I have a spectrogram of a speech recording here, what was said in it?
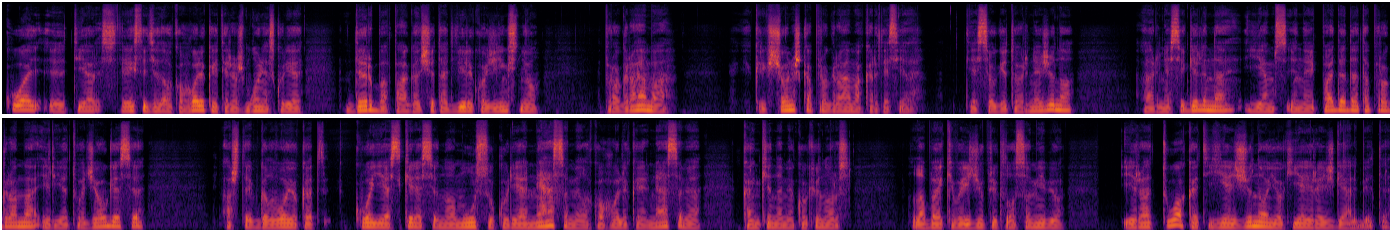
kuo e, tie sveikstantys alkoholikai, tai yra žmonės, kurie dirba pagal šitą 12 žingsnių programą, krikščionišką programą, kartais jie tiesiogiai to ir nežino, ar nesigilina, jiems jinai padeda ta programa ir jie tuo džiaugiasi. Aš taip galvoju, kad kuo jie skiriasi nuo mūsų, kurie nesame alkoholikai ir nesame kankinami kokiu nors labai akivaizdžių priklausomybių, yra tuo, kad jie žino, jog jie yra išgelbėti.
